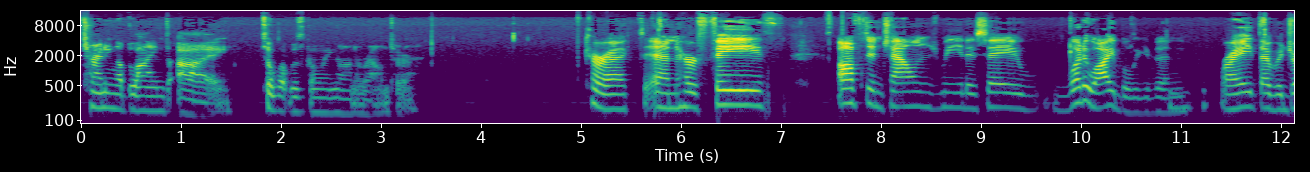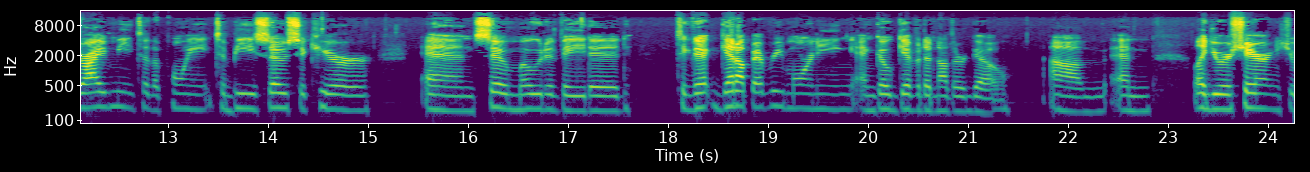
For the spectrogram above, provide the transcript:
turning a blind eye to what was going on around her correct and her faith often challenged me to say, what do I believe in? Mm-hmm. Right? That would drive me to the point to be so secure and so motivated to get, get up every morning and go give it another go. Um, and like you were sharing, she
